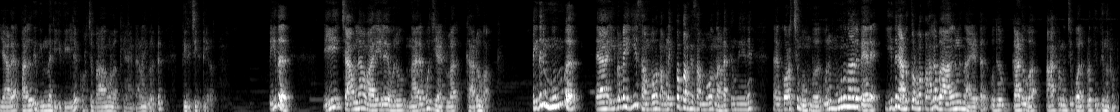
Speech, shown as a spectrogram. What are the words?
ഇയാളെ പകുതി തിന്ന രീതിയിൽ കുറച്ച് ഭാഗങ്ങളൊക്കെ ആയിട്ടാണ് ഇവർക്ക് തിരിച്ചു കിട്ടിയത്. ഇത് ഈ ചാമല വാലിയിലെ ഒരു നരഭൂജിയായിട്ടുള്ള കടുവ. ഇതിനു മുമ്പ് ഇവരുടെ ഈ സംഭവം നമ്മൾ ഇപ്പൊ പറഞ്ഞ സംഭവം നടക്കുന്നതിന് കുറച്ച് മുമ്പ് ഒരു മൂന്ന് നാല് പേരെ ഇതിനടുത്തുള്ള പല ഭാഗങ്ങളിൽ നിന്നായിട്ട് ഒരു കടുവ ആക്രമിച്ച് കൊലപ്പെടുത്തി തിന്നിട്ടുണ്ട്.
